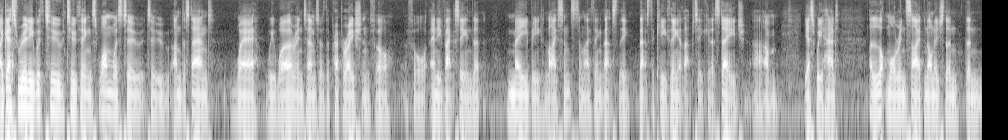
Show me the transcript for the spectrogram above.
I guess really with two two things. One was to to understand where we were in terms of the preparation for for any vaccine that may be licensed, and I think that's the that's the key thing at that particular stage. Um, yes, we had a lot more inside knowledge than than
